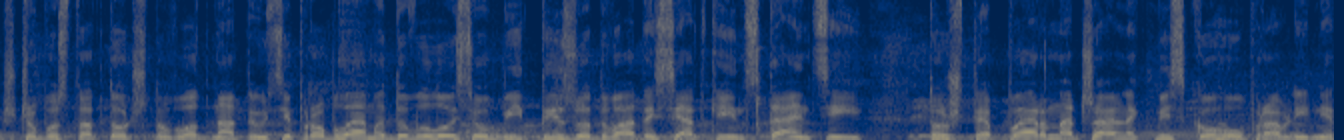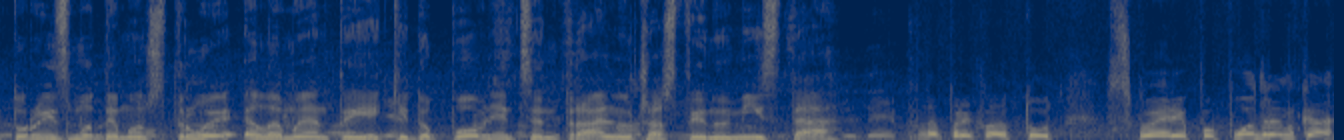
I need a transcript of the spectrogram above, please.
Щоб остаточно владнати усі проблеми, довелося обійти зо два десятки інстанцій. Тож тепер начальник міського управління туризму демонструє елементи, які доповнять центральну частину міста. Наприклад, тут в сквері Попудренка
